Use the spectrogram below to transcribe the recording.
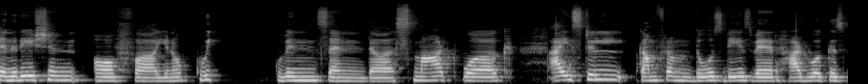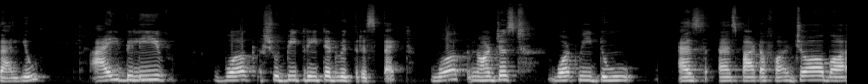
generation of uh, you know quick wins and uh, smart work, I still come from those days where hard work is valued. I believe work should be treated with respect. Work not just what we do as as part of our job or,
